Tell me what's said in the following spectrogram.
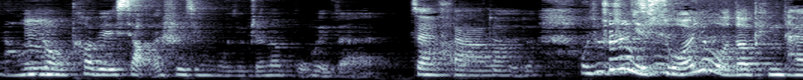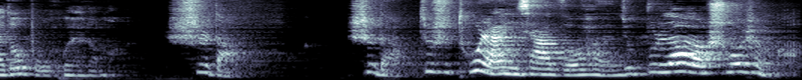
然后那种特别小的事情，我就真的不会再嗯再发了对对对，我就就是你所有的平台都不会了吗？是的，是的，就是突然一下子，我好像就不知道要说什么。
